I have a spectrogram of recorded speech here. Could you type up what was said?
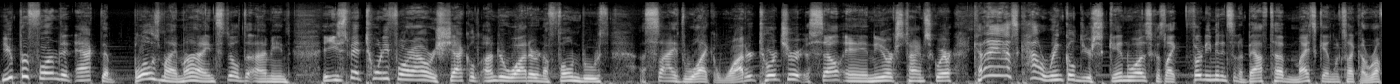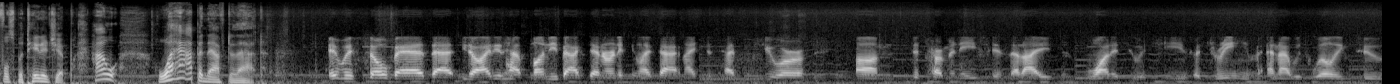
you performed an act that blows my mind. Still, I mean, you spent 24 hours shackled underwater in a phone booth, a sized like a water torture cell in New York's Times Square. Can I ask how wrinkled your skin was? Because like 30 minutes in a bathtub, my skin looks like a Ruffles potato chip. How? What happened after that? It was so bad that, you know, I didn't have money back then or anything like that, and I just had pure um, determination that I wanted to achieve a dream, and I was willing to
